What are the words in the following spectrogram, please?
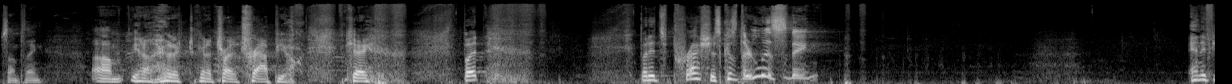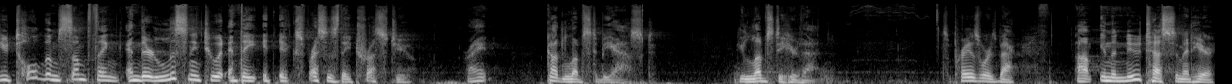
something. Um, you know, they're going to try to trap you. Okay, but but it's precious because they're listening. And if you told them something and they're listening to it and they, it, expresses they trust you, right? God loves to be asked. He loves to hear that. So pray his words back. Um, in the New Testament here,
